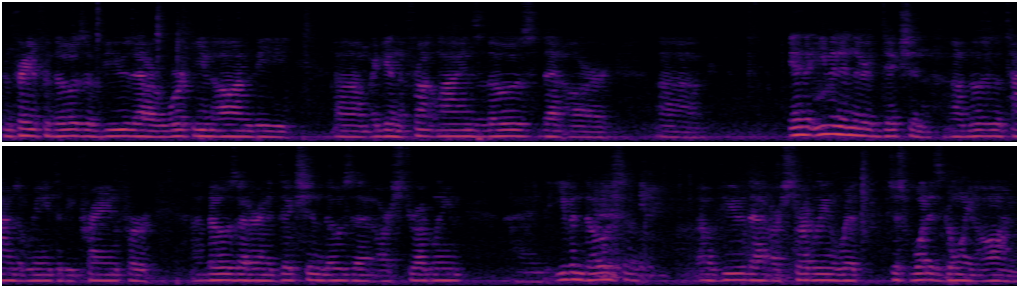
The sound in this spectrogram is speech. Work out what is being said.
been praying for those of you that are working on the um, again the front lines those that are uh, in the, even in their addiction um, those are the times that we need to be praying for uh, those that are in addiction those that are struggling and even those of, of you that are struggling with just what is going on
